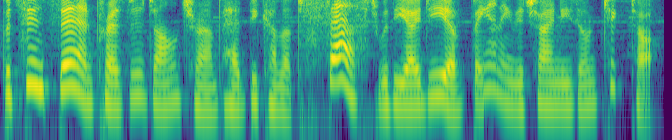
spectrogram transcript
But since then, President Donald Trump had become obsessed with the idea of banning the Chinese owned TikTok.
